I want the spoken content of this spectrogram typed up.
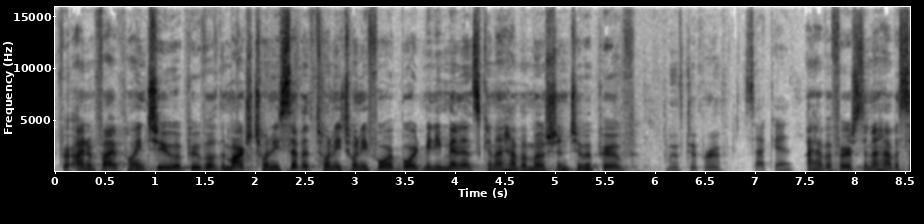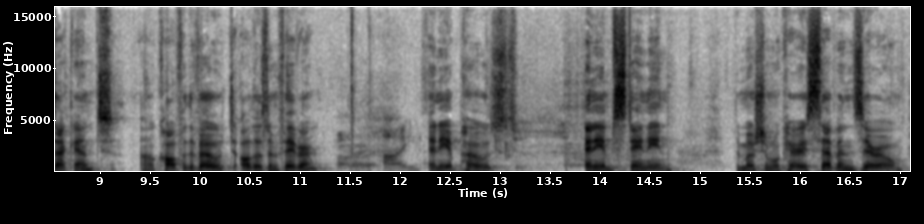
For item 5.2, approval of the March 27th, 2024 board meeting minutes, can I have a motion to approve? Move to approve. Second? I have a first and I have a second. I'll call for the vote. All those in favor? Aye. Any opposed? Any abstaining? The motion will carry 7-0.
